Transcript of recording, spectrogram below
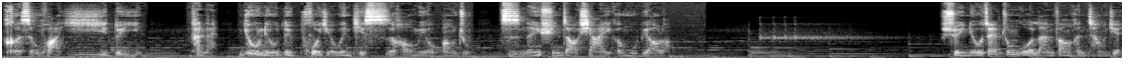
和神话一一对应。看来牛牛对破解问题丝毫没有帮助，只能寻找下一个目标了。水牛在中国南方很常见，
